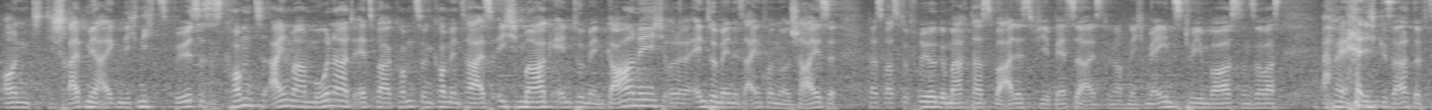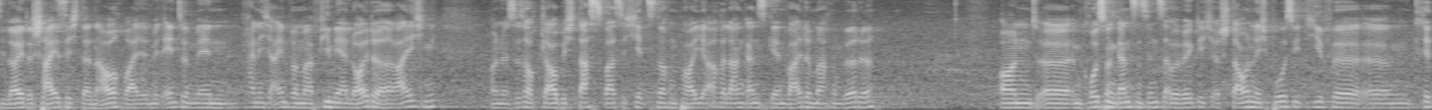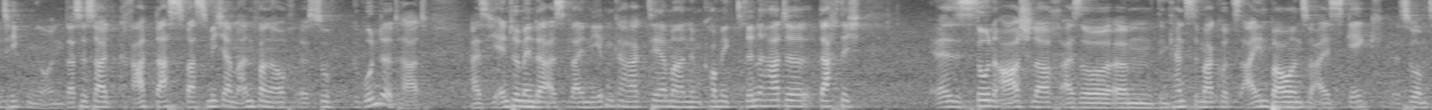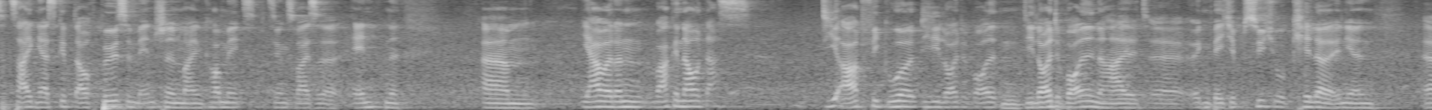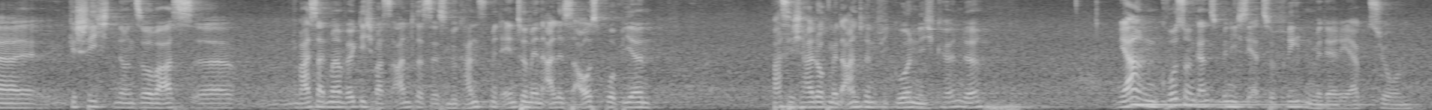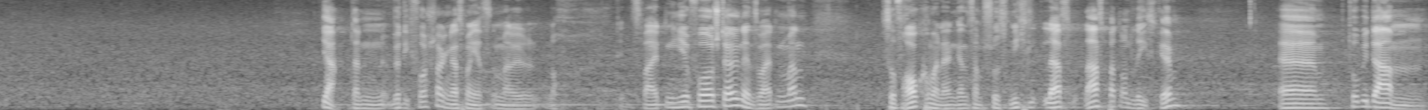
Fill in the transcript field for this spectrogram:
und die schreibt mir eigentlich nichts Böses. Es kommt einmal im Monat etwa kommt so ein Kommentar, also ich mag Entoman gar nicht oder Entoman ist einfach nur scheiße. Das, was du früher gemacht hast, war alles viel besser, als du noch nicht Mainstream warst und sowas. Aber ehrlich gesagt, auf die Leute scheiße ich dann auch, weil mit Entoman kann ich einfach mal viel mehr Leute erreichen. Und es ist auch, glaube ich, das, was ich jetzt noch ein paar Jahre lang ganz gern weitermachen würde. Und äh, im Großen und Ganzen sind es aber wirklich erstaunlich positive ähm, Kritiken. Und das ist halt gerade das, was mich am Anfang auch äh, so gewundert hat. Als ich Entoman da als kleinen Nebencharakter mal in einem Comic drin hatte, dachte ich, er ist so ein Arschloch, also ähm, den kannst du mal kurz einbauen, so als Gag, so um zu zeigen, ja, es gibt auch böse Menschen in meinen Comics, beziehungsweise Enten. Ähm, ja, aber dann war genau das die Art Figur, die die Leute wollten. Die Leute wollen halt äh, irgendwelche Psychokiller in ihren äh, Geschichten und sowas, äh, weil es halt mal wirklich was anderes ist. Und du kannst mit Entoman alles ausprobieren, was ich halt auch mit anderen Figuren nicht könnte. Ja, im Großen und Ganzen bin ich sehr zufrieden mit der Reaktion. Ja, dann würde ich vorschlagen, dass wir jetzt mal noch den zweiten hier vorstellen, den zweiten Mann. Zur Frau kommen wir dann ganz am Schluss. Nicht last, last but not least, gell? Ähm, Tobi Dahmen.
